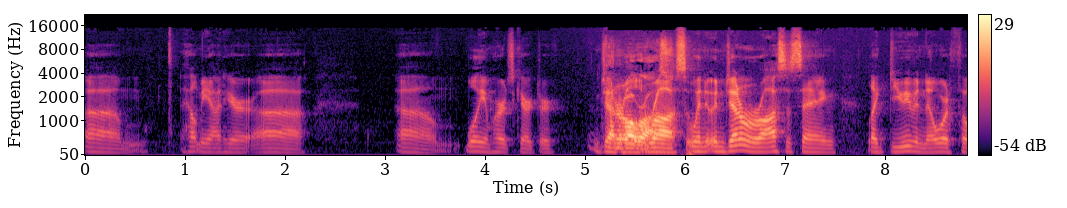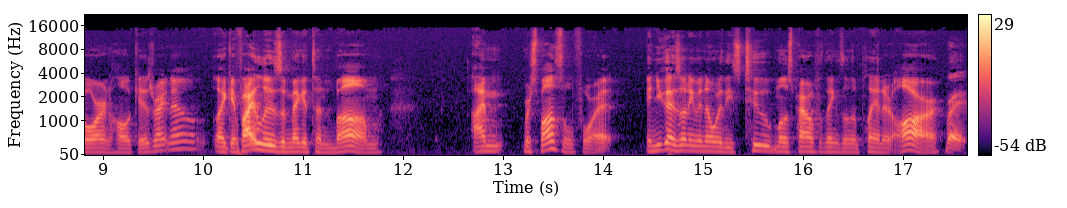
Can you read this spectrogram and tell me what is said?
um, help me out here. Uh, um, William Hurt's character, General General Ross. Ross. When when General Ross is saying like, do you even know where Thor and Hulk is right now? Like, if I lose a megaton bomb, I'm responsible for it, and you guys don't even know where these two most powerful things on the planet are. Right.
